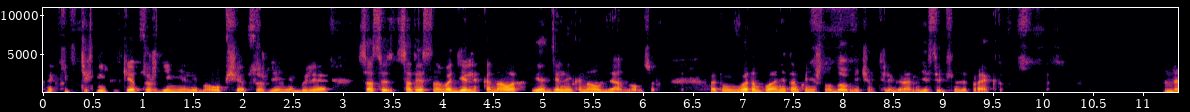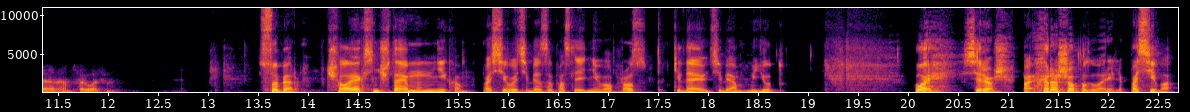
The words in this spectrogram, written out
А какие-то технические обсуждения, либо общие обсуждения были, соответственно, в отдельных каналах и отдельные каналы для анонсов. Поэтому в этом плане там, конечно, удобнее, чем в Телеграме, действительно, для проектов. Да, да, согласен. Супер. Человек с нечитаемым ником. Спасибо тебе за последний вопрос. Кидаю тебя в мьют. Ой, Сереж, хорошо поговорили, спасибо.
